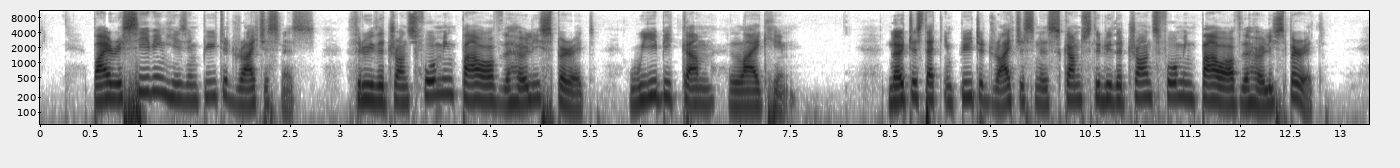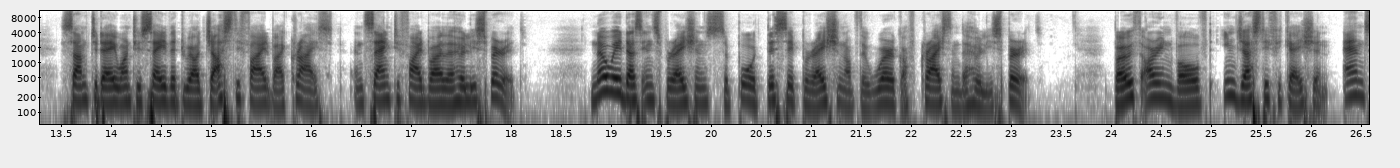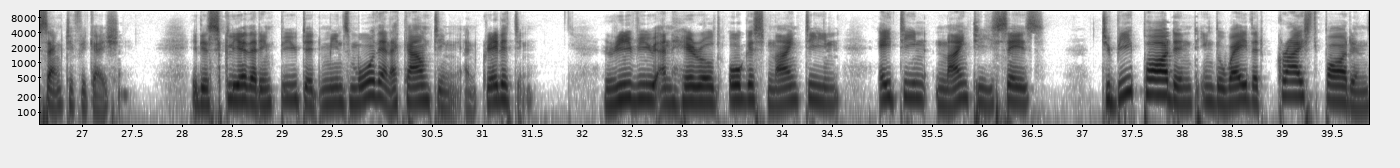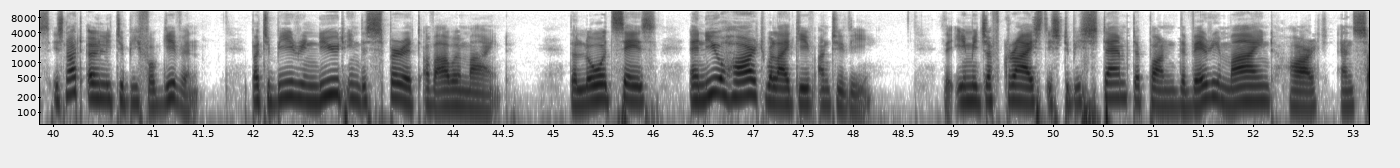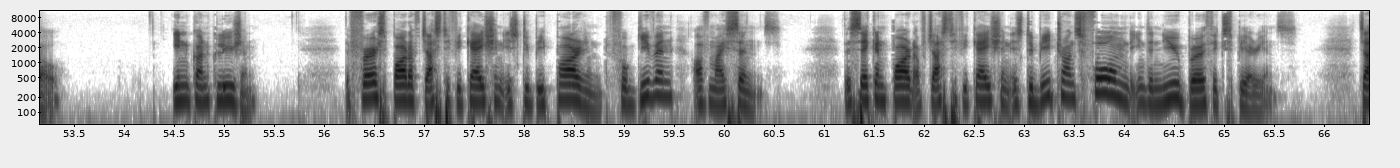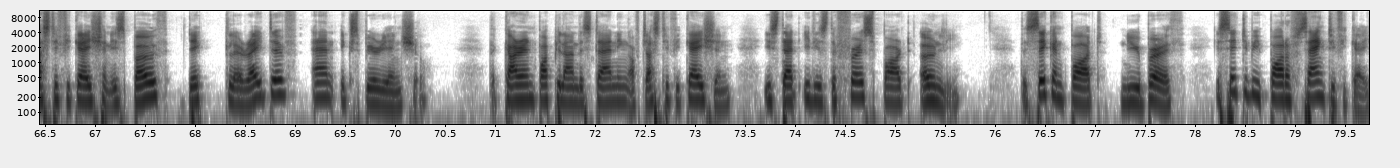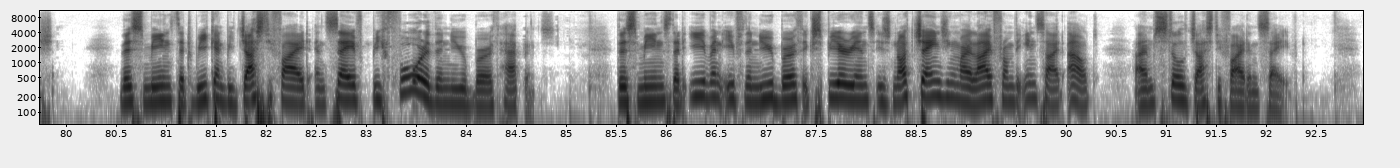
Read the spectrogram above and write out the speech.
By receiving his imputed righteousness, through the transforming power of the Holy Spirit, we become like him. Notice that imputed righteousness comes through the transforming power of the Holy Spirit. Some today want to say that we are justified by Christ and sanctified by the Holy Spirit. Nowhere does inspiration support this separation of the work of Christ and the Holy Spirit. Both are involved in justification and sanctification. it is clear that imputed means more than accounting and crediting. Review and Herald, August 19, 1890 says, To be pardoned in the way that Christ pardons is not only to be forgiven, but to be renewed in the spirit of our mind. The Lord says, A new heart will I give unto thee. The image of Christ is to be stamped upon the very mind, heart, and soul. In conclusion, the first part of justification is to be pardoned, forgiven of my sins. The second part of justification is to be transformed in the new birth experience. Justification is both declarative and experiential. The current popular understanding of justification is that it is the first part only. The second part, new birth, is said to be part of sanctification. This means that we can be justified and saved before the new birth happens. This means that even if the new birth experience is not changing my life from the inside out, I am still justified and saved.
